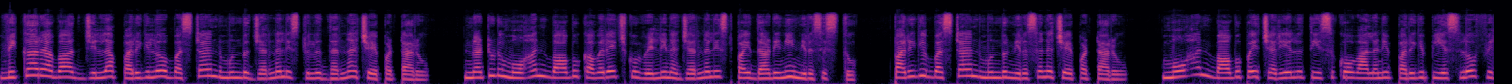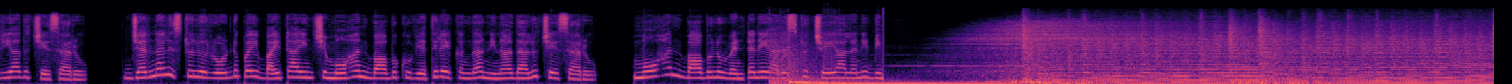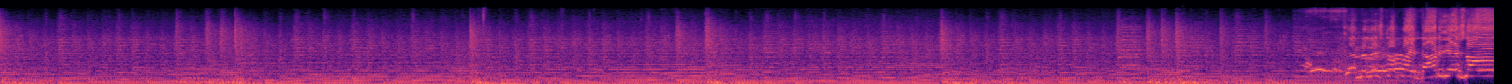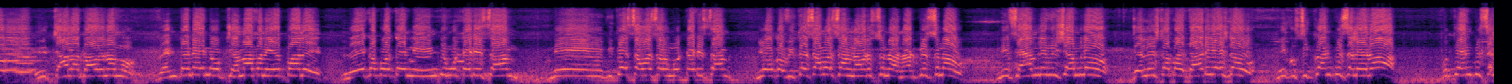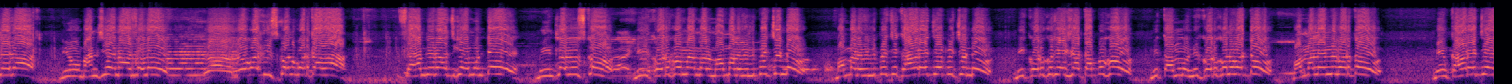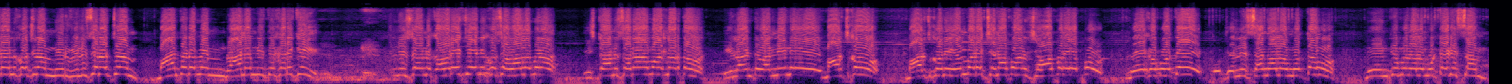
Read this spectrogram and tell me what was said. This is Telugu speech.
వికారాబాద్ జిల్లా పరిగిలో బస్టాండ్ ముందు జర్నలిస్టులు ధర్నా చేపట్టారు. నటుడు మోహన్ బాబు కవరేజ్కు వెళ్ళిన జర్నలిస్ట్పై దాడిని నిరసిస్తూ పరిగి బస్టాండ్ ముందు నిరసన చేపట్టారు. మోహన్ బాబుపై చర్యలు తీసుకోవాలని పరిగి పిఎస్లో ఫిర్యాదు చేశారు. జర్నలిస్టులు రోడ్డుపై బైఠాయించి మోహన్ బాబుకు వ్యతిరేకంగా నినాదాలు చేశారు. మోహన్ బాబును వెంటనే అరెస్టు చేయాలని డి జర్నలిస్ట్ పై దాడి చేసినావు. ఇది చాలా దారుణము. వెంటనే నువ్వు క్షమాపణ చెప్పాలి. లేకపోతే నీ ఇంటి ముట్టడిస్తాం. నీ విద్యా సంవత్సరం ముట్టడిస్తాం. నీ యొక్క విద్యా సంవత్సరం నడుస్తున్నావు నడిపిస్తున్నావు. నీ ఫ్యామిలీ విషయంలో జర్నలిస్ట్ పై దాడి చేసినావు. నీకు సిగ్గు అనిపిస్తలేదా? బుద్ధి అనిపిస్తలేదా? నువ్వు మనిషి అసలు. లోగా తీసుకొని కొడతావా? ఫ్యామిలీ రాజకీయం ఉంటే మీ ఇంట్లో చూసుకో. నీ కొడుకు మమ్మల్ని మమ్మల్ని పిలిపించిండు మమ్మల్ని పిలిపించి కవరేజ్ చేపించిండు. నీ కొడుకు చేసిన తప్పుకు మీ తమ్ము నీ కొడుకుని కొట్టు. మమ్మల్ని ఎందుకు కొడతావు? మేము కవరేజ్ చేయడానికి వచ్చినాం మీరు పిలిచిన వచ్చాం. మా అంతటా మేము రాలేం నీ దగ్గరికి. కవరేజ్ చేయడానికి వచ్చే వాళ్ళ మీద ఇష్టానుసారంగా మాట్లాడతావు. ఇలాంటివన్నీ మార్చుకో. మార్చుకొని ఏం పడే చిన్న క్షమాపణ చెప్పు. లేకపోతే జర్నలిస్ట్ సంఘాలు మొత్తం నీ ఇంటి ముందు ముట్టడిస్తాం.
